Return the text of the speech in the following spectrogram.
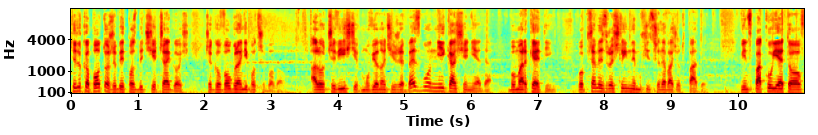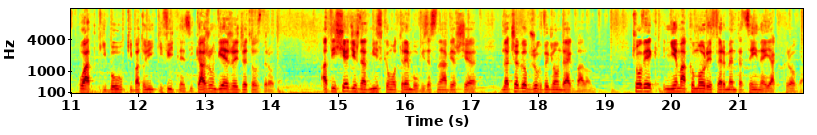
Tylko po to, żeby pozbyć się czegoś, czego w ogóle nie potrzebował. Ale oczywiście wmówiono ci, że bez błonnika się nie da, bo marketing, bo przemysł roślinny musi sprzedawać odpady. Więc pakuje to w płatki, bułki, batoniki, fitness i każą wierzyć, że to zdrowe. A ty siedzisz nad miską otrębów i zastanawiasz się, dlaczego brzuch wygląda jak balon. Człowiek nie ma komory fermentacyjnej jak krowa.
